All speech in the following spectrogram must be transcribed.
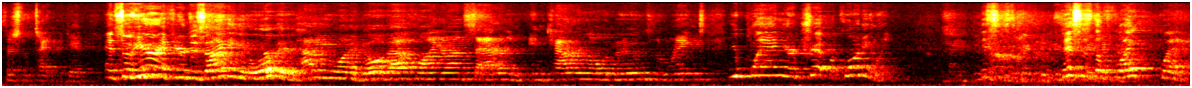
So there's some Titan again. And so here, if you're designing an orbit and how you want to go about flying around Saturn and encountering all the moons and the rings, you plan your trip accordingly. This is, this is the flight plan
